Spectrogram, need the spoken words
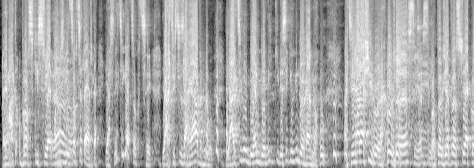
tady máte obrovský svět, a musíte co chcete. Já říkám, já si nechci dělat, co chci, já chci si zahrát hru, já chci mít během 9, 10 hodin dohranou a chci hrát další hru. Jako, No, jasný, jasný. Protože prostě jako,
